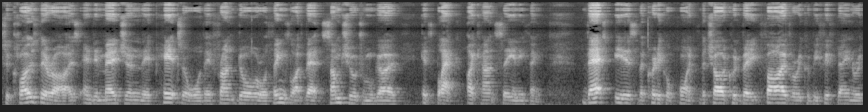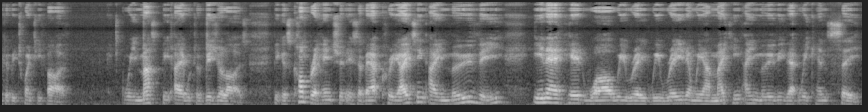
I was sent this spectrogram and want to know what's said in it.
to close their eyes and imagine their pet or their front door or things like that, some children will go, It's black, I can't see anything. That is the critical point. The child could be 5 or it could be 15 or it could be 25. We must be able to visualize because comprehension is about creating a movie in our head while we read. We read and we are making a movie that we can see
